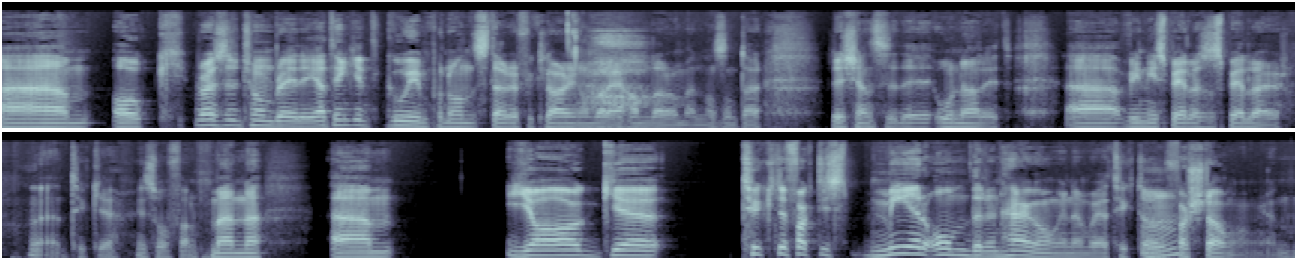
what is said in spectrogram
Ehm, och Resident Tomb Raider, jag tänker inte gå in på någon större förklaring om vad det handlar om eller något sånt där. Det känns det onödigt. Uh, vill ni spela så spela eh, tycker jag i så fall. Men ehm, jag eh, tyckte faktiskt mer om det den här gången än vad jag tyckte om Mm. första gången.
